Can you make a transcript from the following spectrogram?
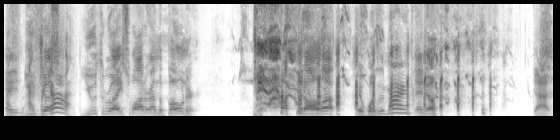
I, and you I just forgot. you threw ice water on the boner. You fucked it all up. It wasn't mine. I know. God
